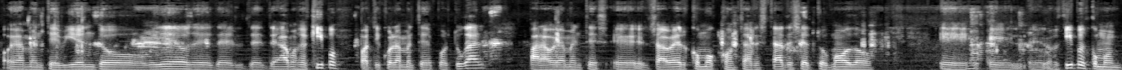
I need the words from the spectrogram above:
obviamente viendo videos de, de, ambos equipos, particularmente de Portugal, para obviamente eh, saber cómo contrarrestar de cierto modo eh, los equipos, como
